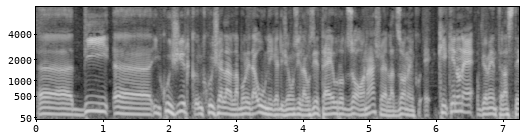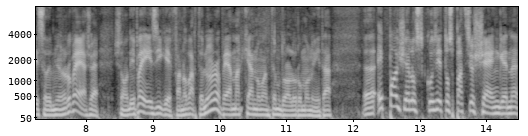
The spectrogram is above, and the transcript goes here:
eh, di, eh, in, cui circo- in cui c'è la, la moneta unica, diciamo così, la cosiddetta eurozona, cioè la zona cui- eh, che, che non è ovviamente la stessa dell'Unione Europea, cioè ci sono dei paesi che fanno parte dell'Unione Europea ma che hanno mantenuto la loro moneta. Eh, e poi c'è lo cosiddetto spazio Schengen,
